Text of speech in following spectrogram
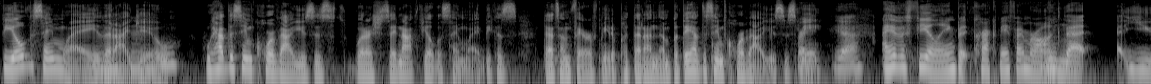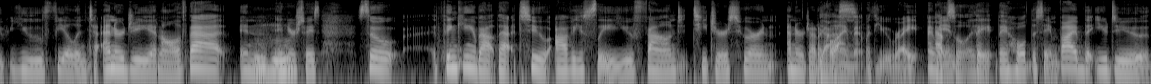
feel the same way that I do, who have the same core values is what I should say, not feel the same way because that's unfair of me to put that on them, but they have the same core values as me. Yeah. I have a feeling, but correct me if I'm wrong, Mm-hmm. that you you feel into energy and all of that in Mm-hmm. in your space. So thinking about that too, obviously you found teachers who are in energetic Yes. alignment with you, right? I Absolutely. mean, they, they hold the same vibe that you do.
